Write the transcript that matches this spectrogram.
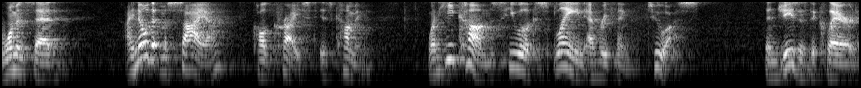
woman said, I know that Messiah, called Christ, is coming. When he comes, he will explain everything to us. Then Jesus declared,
